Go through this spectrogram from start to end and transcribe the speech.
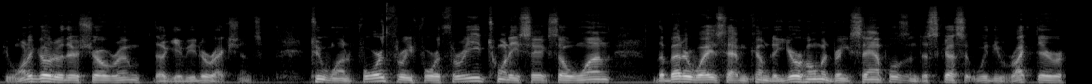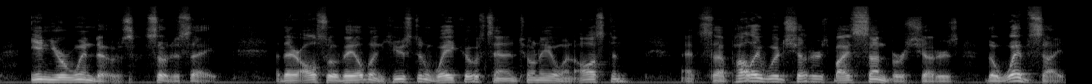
If you want to go to their showroom, they'll give you directions. 214 343 2601. The better way ways have them come to your home and bring samples and discuss it with you right there in your windows, so to say. They're also available in Houston, Waco, San Antonio, and Austin. That's uh, Polywood Shutters by Sunburst Shutters. The website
